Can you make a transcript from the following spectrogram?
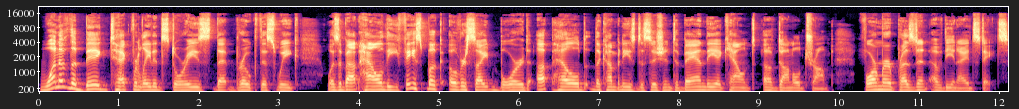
One of the big tech related stories that broke this week was about how the Facebook Oversight Board upheld the company's decision to ban the account of Donald Trump, former president of the United States.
